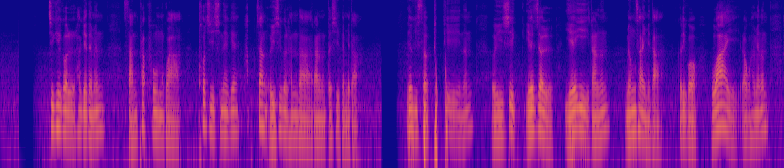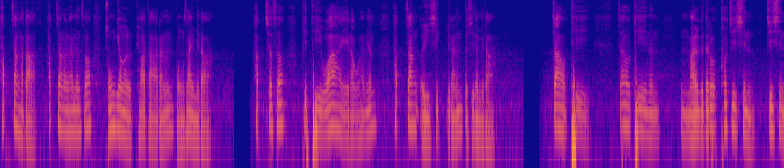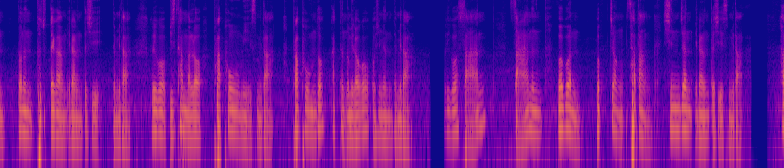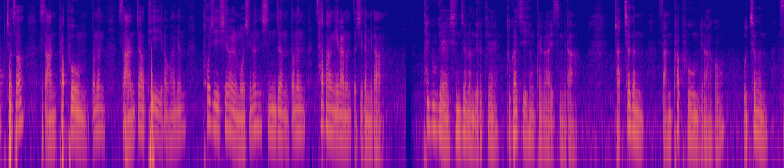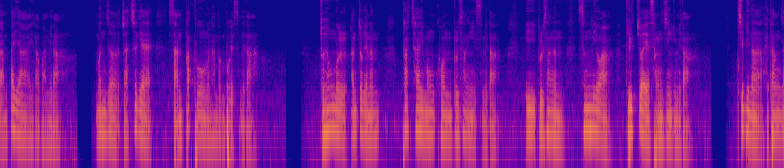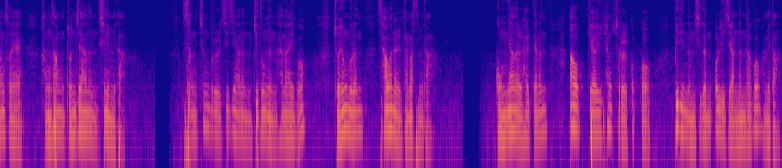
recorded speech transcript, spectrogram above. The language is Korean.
직역을 하게 되면 산프라품과 토지 신에게 합장 의식을 한다라는 뜻이 됩니다. 여기서 PT는 의식, 예절, 예의라는 명사입니다. 그리고 Y라고 하면은 합장하다, 합장을 하면서 존경을 표하다라는 동사입니다. 합쳐서 PTY라고 하면 합장 의식이라는 뜻이 됩니다. 짜오티, 짜오티는 음, 말 그대로 토지신, 지신 또는 터줏대감이라는 뜻이 됩니다. 그리고 비슷한 말로 프라품이 있습니다. 프라품도 같은 의미라고 보시면 됩니다. 그리고 산, 산은 법원, 법정, 사당, 신전이라는 뜻이 있습니다. 합쳐서 산 프라품 또는 산짜오티라고 하면 토지 신을 모시는 신전 또는 사당이라는 뜻이 됩니다. 태국의 신전은 이렇게 두 가지 형태가 있습니다. 좌측은 산프라품이라 하고 우측은 산따야이라고 합니다. 먼저 좌측의 산프라품을 한번 보겠습니다. 조형물 안쪽에는 프라차이몽콘 불상이 있습니다. 이 불상은 승리와 길조의 상징입니다. 집이나 해당 장소에 항상 존재하는 신입니다. 상층부를 지지하는 기둥은 하나이고 조형물은 사원을 닮았습니다. 공양을 할 때는 아홉 개의 향초를 꼽고 비린 음식은 올리지 않는다고 합니다.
